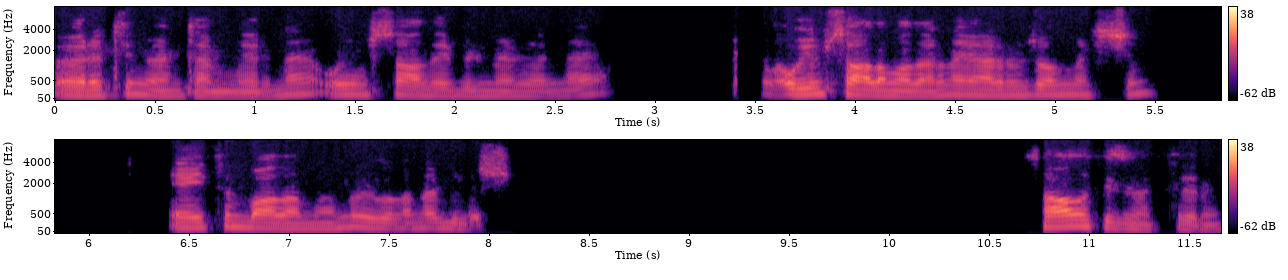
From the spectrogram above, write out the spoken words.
öğretim yöntemlerine uyum sağlayabilmelerine, uyum sağlamalarına yardımcı olmak için eğitim bağlamlarında uygulanabilir. Sağlık hizmetleri.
